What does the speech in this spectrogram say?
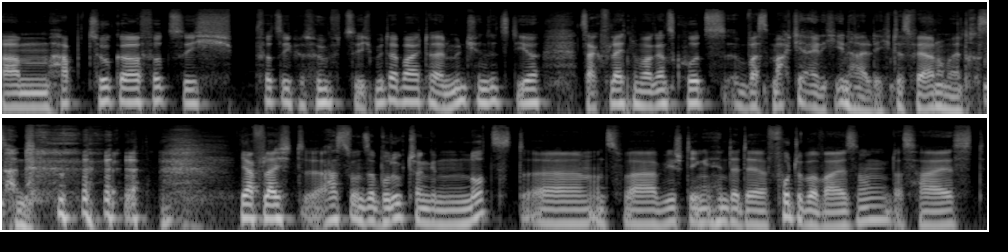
Ähm, habt circa 40, 40 bis 50 Mitarbeiter. In München sitzt ihr. Sag vielleicht nochmal ganz kurz, was macht ihr eigentlich inhaltlich? Das wäre auch nochmal interessant. ja, vielleicht hast du unser Produkt schon genutzt. Äh, und zwar, wir stehen hinter der Fotoüberweisung. Das heißt,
